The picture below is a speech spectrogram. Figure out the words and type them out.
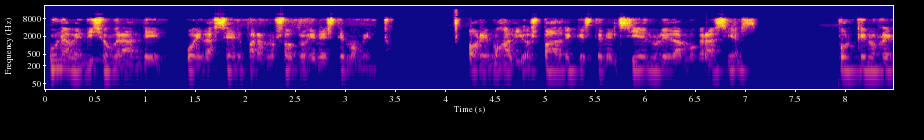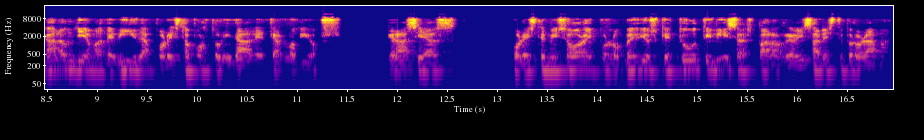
una bendición grande pueda ser para nosotros en este momento. Oremos a Dios Padre que esté en el cielo, le damos gracias porque nos regala un día más de vida por esta oportunidad, eterno Dios. Gracias por esta emisora y por los medios que tú utilizas para realizar este programa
